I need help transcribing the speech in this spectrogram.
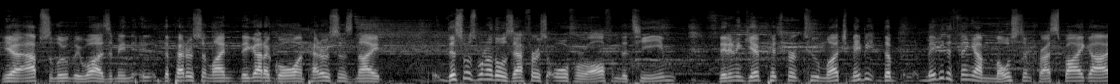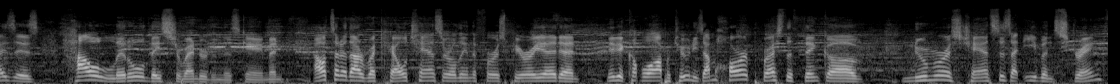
Yeah, absolutely was. I mean, the Pettersson line, they got a goal on Pettersson's night. This was one of those efforts overall from the team. They didn't give Pittsburgh too much. Maybe the maybe the thing I'm most impressed by, guys, is how little they surrendered in this game. And outside of that Rakell chance early in the first period, and maybe a couple opportunities, I'm hard pressed to think of numerous chances at even strength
